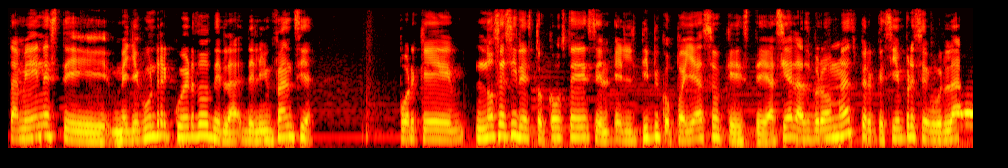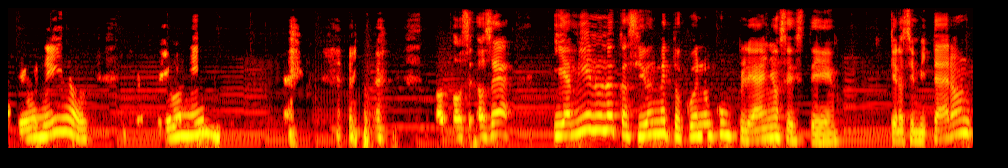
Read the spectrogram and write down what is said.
también este, me llegó un recuerdo de la, de la infancia. Porque no sé si les tocó a ustedes el, típico payaso que este, hacía las bromas, pero que siempre se burlaba de un niño. De un niño. o, sea, y a mí en una ocasión me tocó en un cumpleaños este, que nos invitaron,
